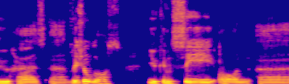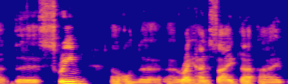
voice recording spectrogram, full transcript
who has uh, visual loss. You can see on uh, the screen uh, on the uh, right hand side that I've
